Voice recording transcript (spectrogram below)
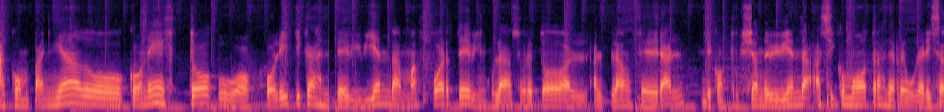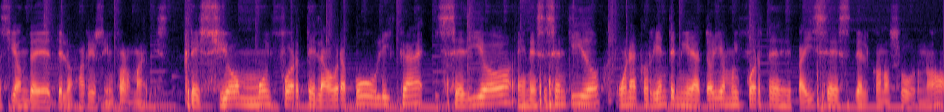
Acompañado con esto hubo políticas de vivienda más fuertes vinculadas sobre todo al, plan federal de construcción de vivienda, así como otras de regularización de, los barrios informales. Creció muy fuerte la obra pública y se dio en ese sentido una corriente migratoria muy fuerte desde países del Cono Sur, ¿no?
